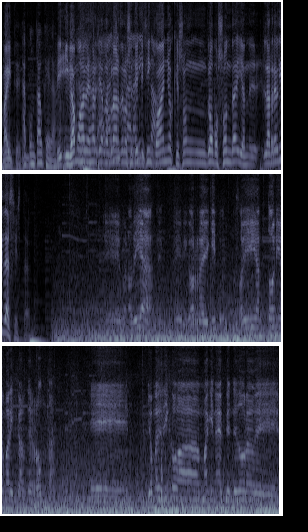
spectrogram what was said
Maite Apuntado queda. y, y vamos a dejar ya de La hablar de los lista, la 75 lista. años que son globos sonda y eh, la realidad es esta Eh, buenos días, eh, Vigorra y equipo. Soy Antonio Mariscal de Ronda. Eh, yo me dedico a máquinas expendedoras de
